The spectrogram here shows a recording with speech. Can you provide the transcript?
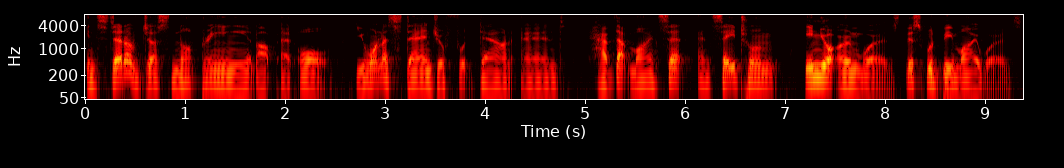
instead of just not bringing it up at all, you want to stand your foot down and have that mindset and say to him, in your own words. This would be my words.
